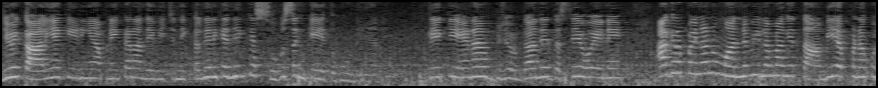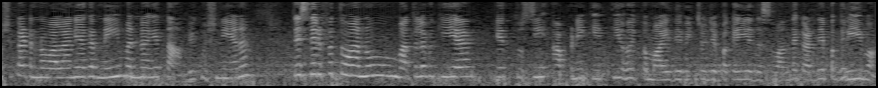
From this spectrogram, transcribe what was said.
ਜਿਵੇਂ ਕਾਲੀਆਂ ਕੀੜੀਆਂ ਆਪਣੇ ਘਰਾਂ ਦੇ ਵਿੱਚ ਨਿਕਲਦੀਆਂ ਨੇ ਕਹਿੰਦੇ ਕਿ ਸ਼ੁਭ ਸੰਕੇਤ ਹੁੰਦੀਆਂ ਨੇ। ਕਿ ਕਿ ਹੈ ਨਾ ਬਜ਼ੁਰਗਾਂ ਨੇ ਦੱਸੇ ਹੋਏ ਨੇ ਅਗਰ ਆਪਾਂ ਇਹਨਾਂ ਨੂੰ ਮੰਨ ਵੀ ਲਵਾਂਗੇ ਤਾਂ ਵੀ ਆਪਣਾ ਕੁਝ ਘਟਣ ਵਾਲਾ ਨਹੀਂ, ਅਗਰ ਨਹੀਂ ਮੰਨਾਂਗੇ ਤਾਂ ਵੀ ਕੁਝ ਨਹੀਂ, ਹੈ ਨਾ? ਤੇ ਸਿਰਫ ਤੁਹਾਨੂੰ ਮਤਲਬ ਕੀ ਹੈ ਕਿ ਤੁਸੀਂ ਆਪਣੀ ਕੀਤੀ ਹੋਈ ਕਮਾਈ ਦੇ ਵਿੱਚੋਂ ਜੇ ਆਪਾਂ ਕਹੀਏ ਦਸਵੰਧ ਕਰਦੇ, ਆਪਾਂ ਗਰੀਬ ਆ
